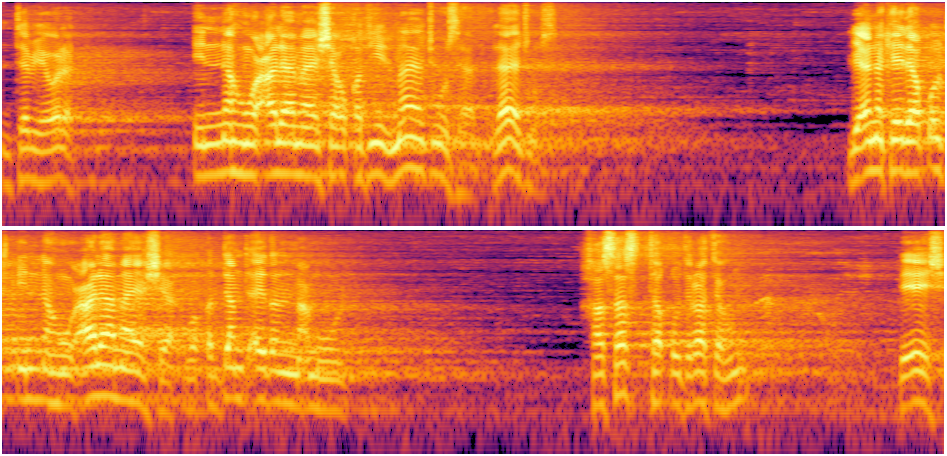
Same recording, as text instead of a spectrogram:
انتبه يا ولد. إنه على ما يشاء قدير. ما يجوز هذا. لا يجوز. لأنك إذا قلت إنه على ما يشاء وقدمت أيضا المعمول خصصت قدرته بإيش؟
